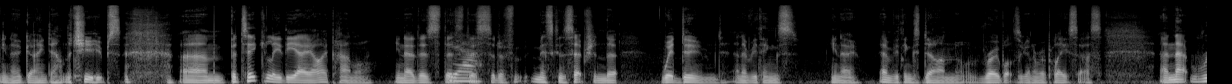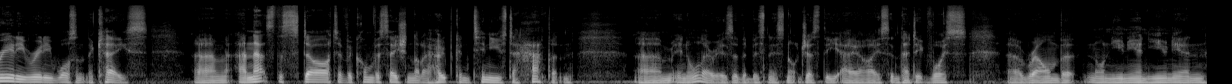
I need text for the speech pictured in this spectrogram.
you know going down the tubes, um, particularly the AI panel. You know, there's there's Yeah. this sort of misconception that we're doomed and everything's you know everything's done, or robots are going to replace us, and that really really wasn't the case. Um, and that's the start of a conversation that I hope continues to happen um, in all areas of the business, not just the AI synthetic voice uh, realm, but non-union, union,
